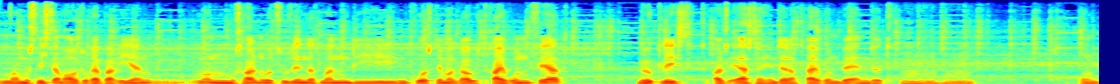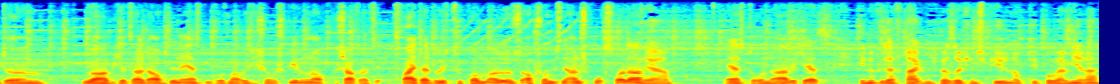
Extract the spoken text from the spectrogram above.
man muss nichts am Auto reparieren. Man muss halt nur zusehen, dass man den Kurs, den man glaube ich drei Runden fährt, möglichst als erster hinter nach drei Runden beendet. Und ähm, ja, habe ich jetzt halt auch den ersten Kurs mal richtig schon gespielt und auch geschafft, als Zweiter durchzukommen. Also ist auch schon ein bisschen anspruchsvoller. Ja. Erste Runde habe ich jetzt. Hin und wieder frage ich mich bei solchen Spielen, ob die Programmierer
